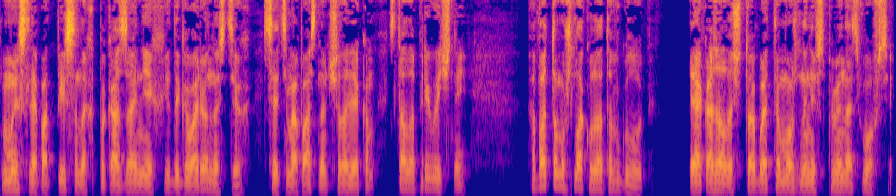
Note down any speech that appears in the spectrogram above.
Мысль о подписанных показаниях и договоренностях с этим опасным человеком стала привычной, а потом ушла куда-то вглубь, и оказалось, что об этом можно не вспоминать вовсе.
